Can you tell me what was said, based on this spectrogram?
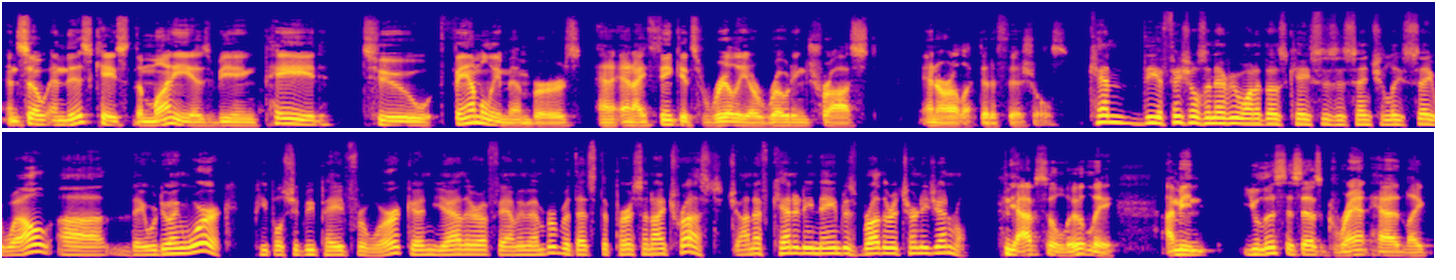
And so in this case, the money is being paid to family members, and, and I think it's really eroding trust in our elected officials. Can the officials in every one of those cases essentially say, well, uh, they were doing work. People should be paid for work. And yeah, they're a family member, but that's the person I trust. John F. Kennedy named his brother Attorney General. Yeah, absolutely. I mean, Ulysses S. Grant had like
